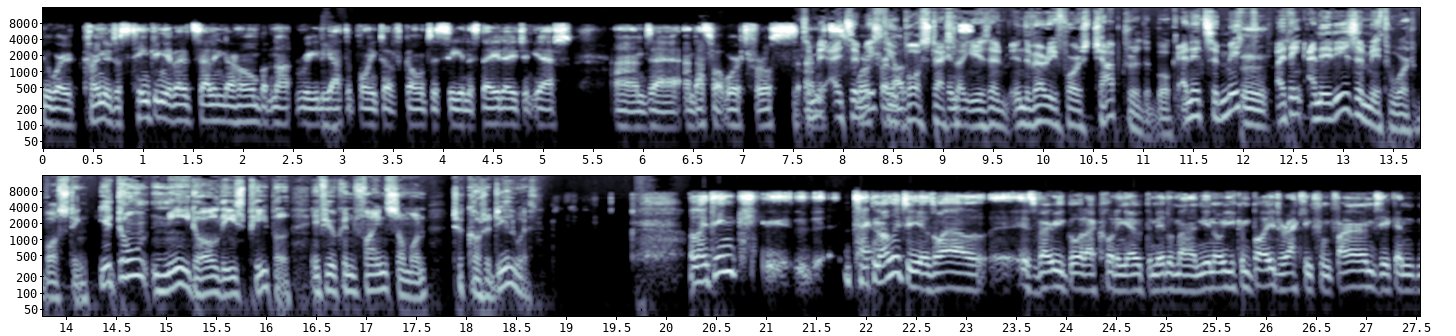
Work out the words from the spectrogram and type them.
who were kind of just thinking about selling their home, but not really at the point of going to see an estate agent yet and uh, and that's what worked for us. It's a, it's a myth you bust, actually, like you said in the very first chapter of the book, and it's a myth. Mm. I think, and it is a myth worth busting. You don't need all these people if you can find someone to cut a deal with. Well, I think uh, technology as well is very good at cutting out the middleman. You know, you can buy directly from farms. You can.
